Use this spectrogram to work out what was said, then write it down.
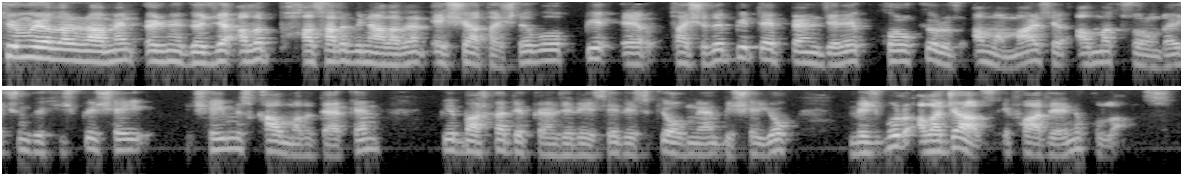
tüm uyarılara rağmen ölümü göze alıp hasarlı binalardan eşya taşıdı. Bu bir e, taşıdı. Bir depremzede korkuyoruz ama maalesef almak zorundayız. Çünkü hiçbir şey şeyimiz kalmadı derken bir başka depremzede ise riski olmayan bir şey yok. Mecbur alacağız ifadelerini kullandı.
